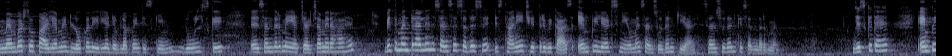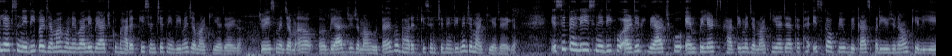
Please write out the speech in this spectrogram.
members of parliament local area development scheme rules के संदर्भ में यह चर्चा में रहा है। वित्त मंत्रालय ने संसद सदस्य स्थानीय क्षेत्र विकास एमपी लेट्स नियम में संशोधन किया है, संशोधन के संदर्भ में। जिसके तहत एमपी लेट्स निधि पर जमा होने वाले ब्याज को भारत की संचित निधि में जमा किया जाएगा। जो इसमें जमा ब्याज जो जमा होता है वो भारत की संचित निधि में जमा किया जाएगा। इससे पहले इस निधि को अर्जित ब्याज को एमपीलेट्स खाते में जमा किया जाता था। इसका उपयोग विकास परियोजनाओं के लिए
